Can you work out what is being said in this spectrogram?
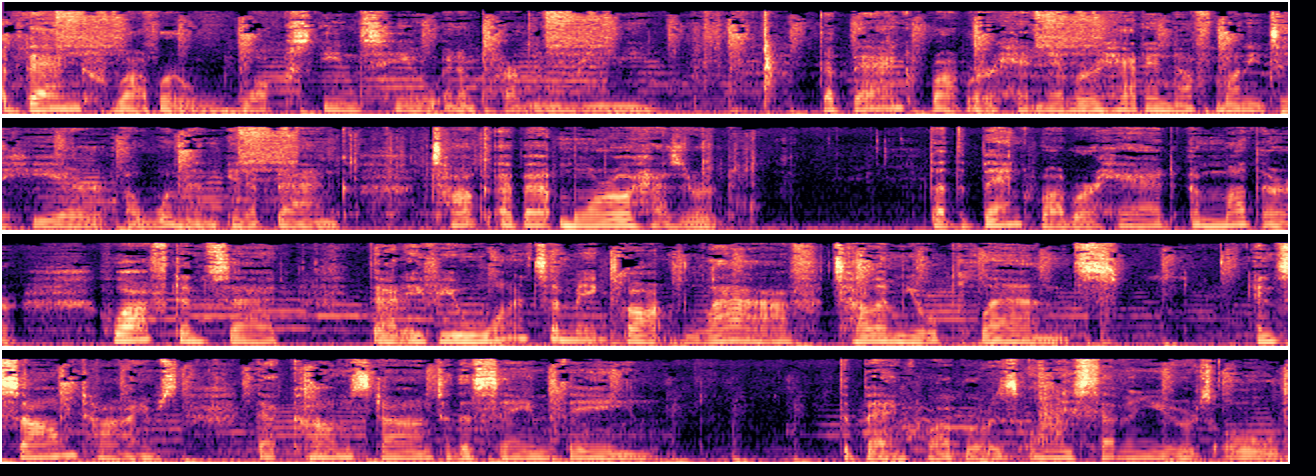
a bank robber walks into an apartment viewing. The bank robber had never had enough money to hear a woman in a bank talk about moral hazard. But the bank robber had a mother who often said that if you want to make God laugh, tell him your plans. And sometimes that comes down to the same thing. The bank robber was only seven years old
